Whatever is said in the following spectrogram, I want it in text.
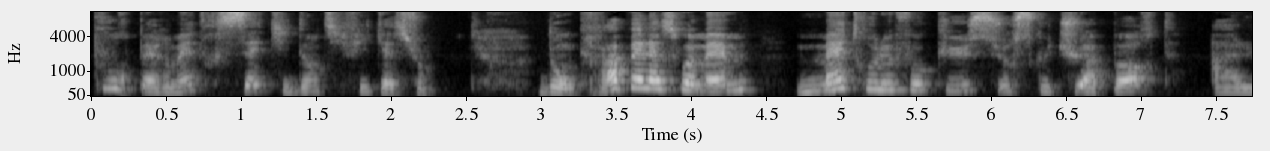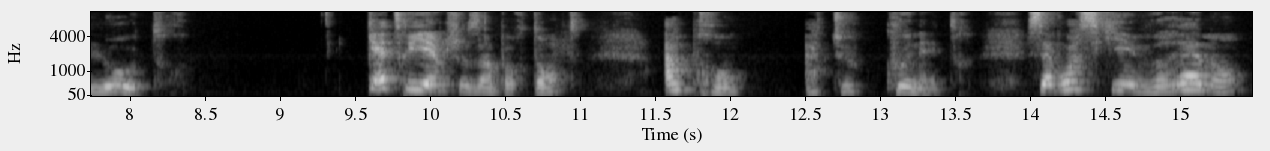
pour permettre cette identification. Donc rappel à soi-même, mettre le focus sur ce que tu apportes à l'autre. Quatrième chose importante, apprends à te connaître. Savoir ce qui est vraiment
